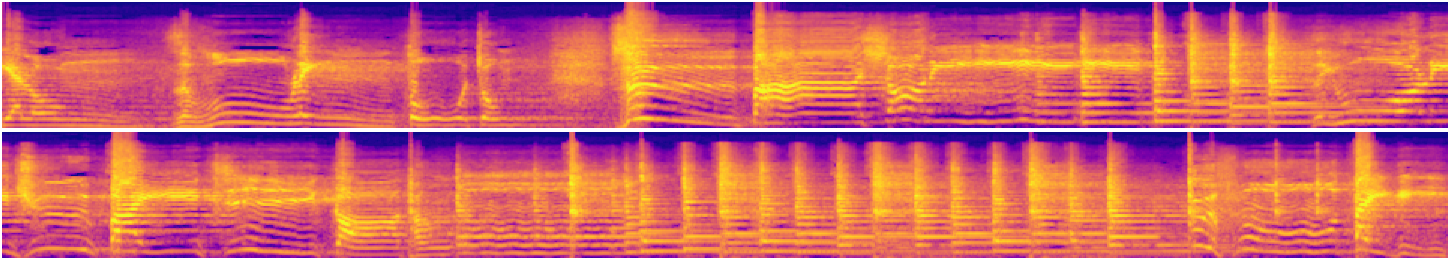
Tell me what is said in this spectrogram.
接龙是武林多中，十八少年是月里举百几个头，岳父带的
